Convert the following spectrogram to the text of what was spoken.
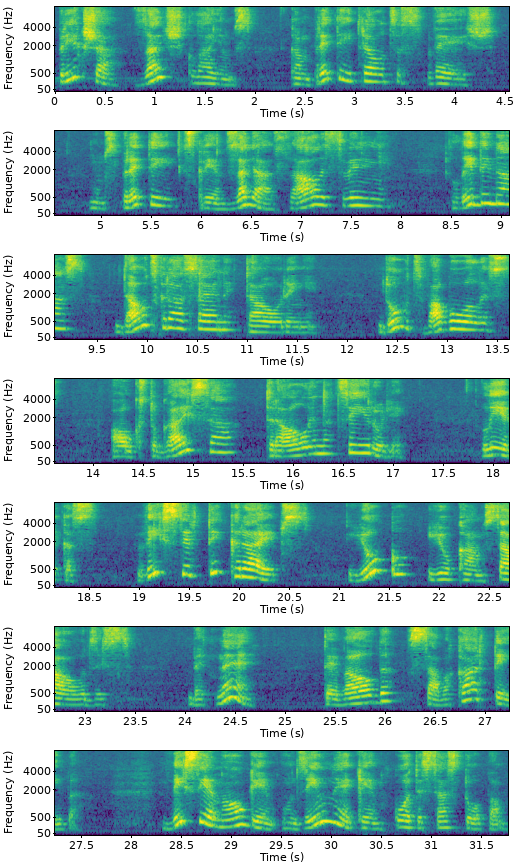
Priekšā zaļš klājums, kam pretī traucas vējš. Mums pretī skrien zaļās zāles viļņi, lidinās daudzkrāsaini tauriņi, dūts vaboles, augstu gaisā trallina cīruļi. Liekas, viss ir tik raips, juku jukām saudzis, bet nē, te valda sava kārtība. Visiem augiem un dzīvniekiem, ko te sastopam,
